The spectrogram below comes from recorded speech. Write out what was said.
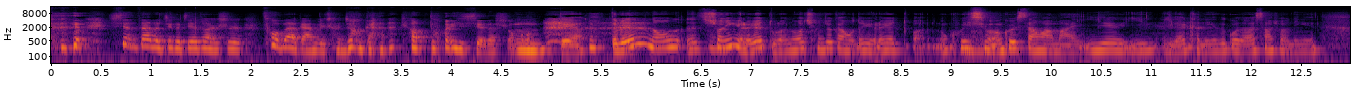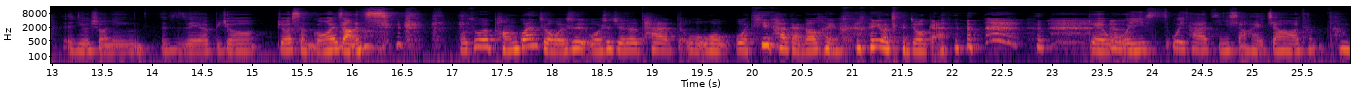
现在的这个阶段是挫败感比成就感 要多一些的时候。嗯，对啊，特别是侬呃小人越来越大了，侬的成就感会得越来越多。侬可以去问看生娃嘛，伊伊现在肯定是觉得生小人呃有小人是一个比较比较成功的桩事体。我作为旁观者，我是我是觉得他，我我我替他感到很 很有成就感。对，我为为他自己小孩骄傲，他他们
